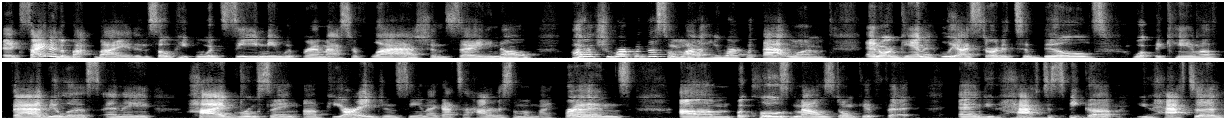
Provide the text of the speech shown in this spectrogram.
excited about by it. And so people would see me with Grandmaster Flash and say, you know, why don't you work with this one? Why don't you work with that one? And organically, I started to build what became a fabulous and a high grossing uh, PR agency. And I got to hire some of my friends. Um, but closed mouths don't get fed and you have to speak up. You have to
